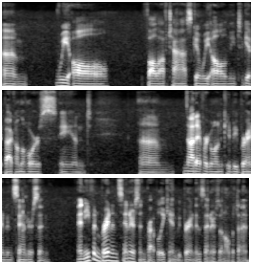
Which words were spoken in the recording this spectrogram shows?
Um, we all fall off task and we all need to get back on the horse and um, not everyone can be Brandon Sanderson. And even Brandon Sanderson probably can't be Brandon Sanderson all the time.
